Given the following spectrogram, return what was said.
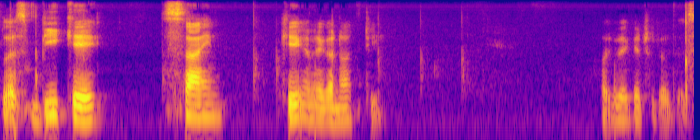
plus bk sine k omega naught t. How do I get rid of this?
